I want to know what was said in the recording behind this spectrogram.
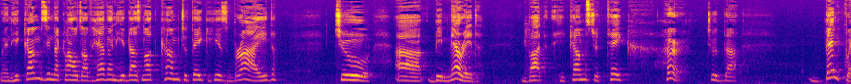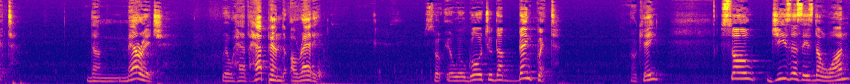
When he comes in the clouds of heaven, he does not come to take his bride to uh, be married, but he comes to take her to the banquet. The marriage will have happened already. So it will go to the banquet. Okay? So Jesus is the one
